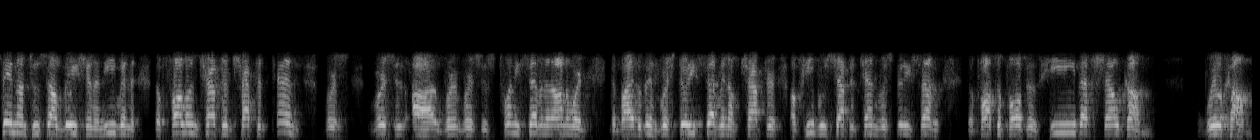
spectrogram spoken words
sin unto salvation. And even the following chapter, chapter 10, verse verses uh, verses 27 and onward, the Bible in verse 37 of chapter of Hebrews chapter 10, verse 37, the Apostle Paul says, "He that shall come will come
